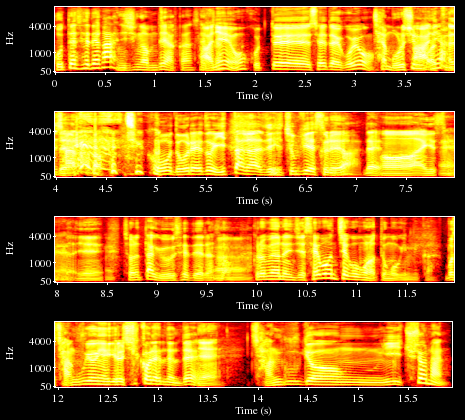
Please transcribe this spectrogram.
그때 세대가 아니신가 본데 약간 살짝? 음. 아니에요. 그때 세대고요. 잘 모르시는 것 아니, 같은데. 아니. 그 노래도 이따가 이제 준비했습니다. 그래요? 네. 어, 알겠습니다. 네. 예. 저는 딱 요 세대라서. 어. 그러면 이제 세 번째 곡은 어떤 곡입니까? 뭐 장국영 얘기를 실컷 했는데 예. 장국영이 출연한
